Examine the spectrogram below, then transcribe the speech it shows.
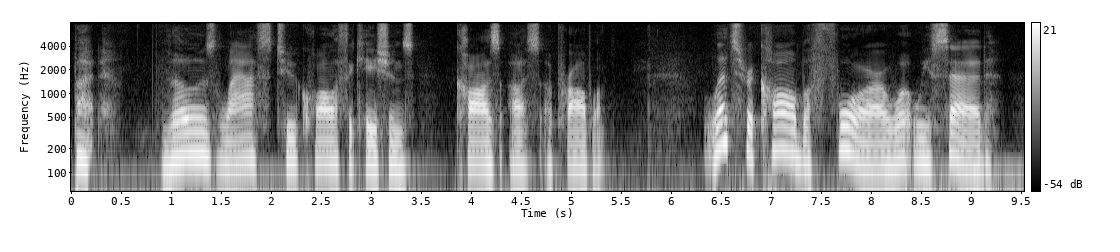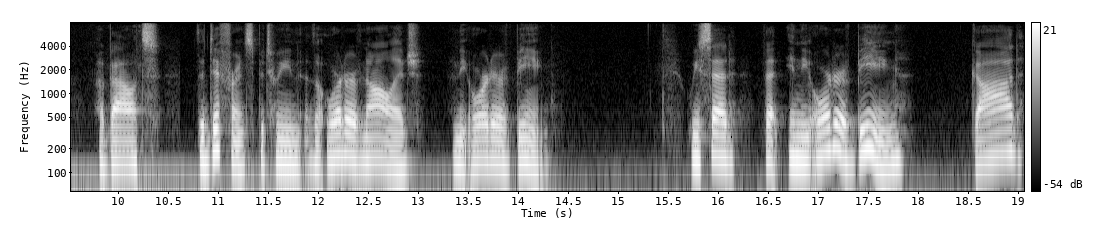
But those last two qualifications cause us a problem. Let's recall before what we said about the difference between the order of knowledge and the order of being. We said that in the order of being, God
